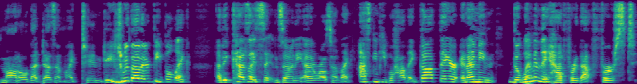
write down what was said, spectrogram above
model that doesn't like to engage with other people. Like because I sit in so many other worlds, I'm like asking people how they got there. And I mean, the women they had for that first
